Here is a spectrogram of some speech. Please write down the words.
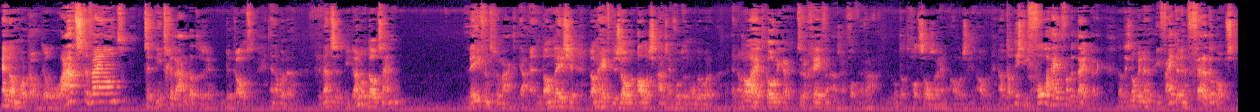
En dan wordt ook de laatste vijand teniet gedaan, dat is de dood. En dan worden de mensen die dan nog dood zijn, levend gemaakt. Ja, en dan lees je, dan heeft de zoon alles aan zijn voeten onderworpen. En dan zal hij het koninkrijk teruggeven aan zijn God en Vader dat God zal zijn, alles in alles. Nou, dat is die volheid van de tijdperk. Dat is nog in, feite een verre toekomst.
